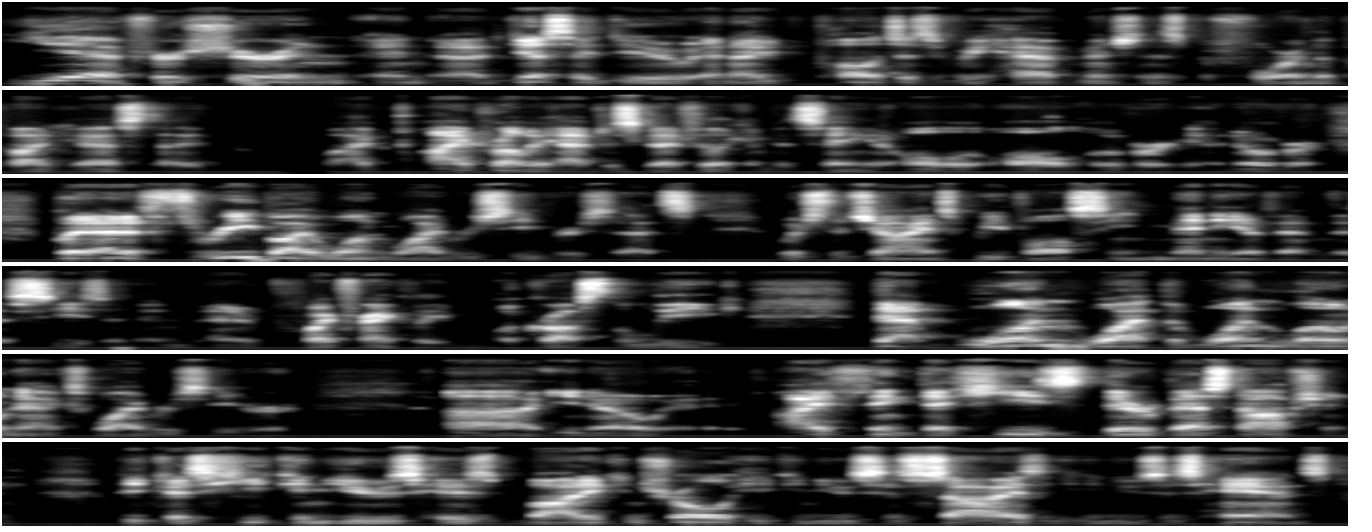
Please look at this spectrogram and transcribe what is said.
Yeah, for sure, and and uh, yes, I do. And I apologize if we have mentioned this before in the podcast. I I, I probably have just because I feel like I've been saying it all all over again and over. But out of three by one wide receiver sets, which the Giants we've all seen many of them this season, and, and quite frankly across the league, that one wide the one lone X wide receiver uh, you know, I think that he's their best option because he can use his body control, he can use his size, and he can use his hands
